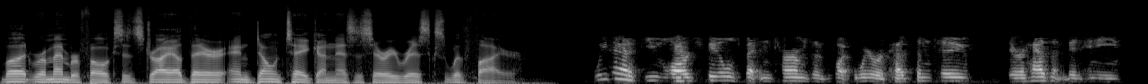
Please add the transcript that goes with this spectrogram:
But remember, folks, it's dry out there and don't take unnecessary risks with fire. We've had a few large fields, but in terms of what we're accustomed to, there hasn't been any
